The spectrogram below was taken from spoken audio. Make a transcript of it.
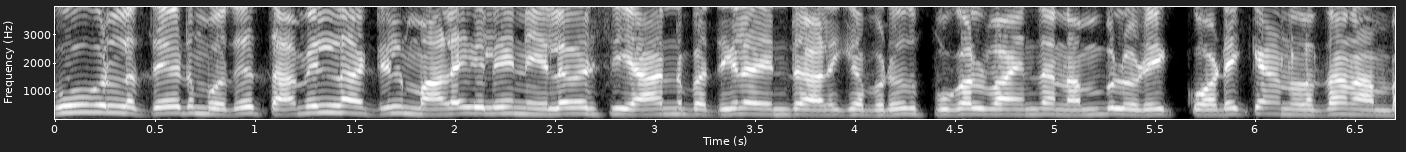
கூகுளில் தேடும்போது தமிழ்நாட்டில் மலைகளின் இளவரசி யாருன்னு பார்த்தீங்கன்னா என்று அழைக்கப்படுவது புகழ் வாய்ந்த நம்மளுடைய கொடைக்கானல தான் நாம்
